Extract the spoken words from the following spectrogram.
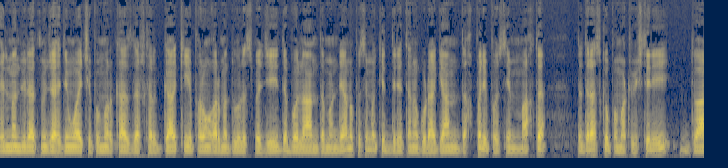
هلمند ولایت مجاهدین وایي چې په مرکز لښکرګاه کې پرون غرمه دولس بجې د بولان د منډیانو په سیمه کې درې تنه ګوډاګیان د خپلې پوستې مخ ته د درسکو په مټ ویشتلي، دوه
